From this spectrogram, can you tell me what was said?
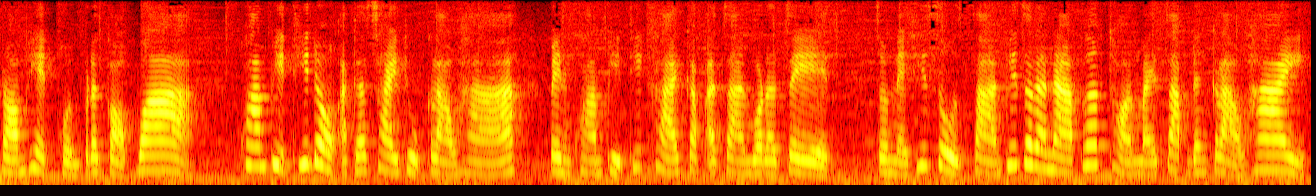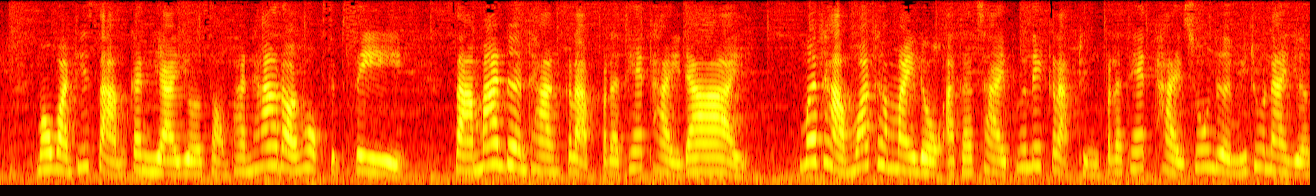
พร้อมเหตุผลประกอบว่า ความผิดที่โด่งอัธชัยถูกกล่าวหา เป็นความผิดที่คล้ายกับอาจารย์วรเจตจนในที่สุดศาลพิจารณาเพิกถอนหมายจับดังกล่าวให้ เมื่อวันที่ 3 กันยายน 2564 สามารถเดินทางกลับประเทศไทยได้ เมื่อถามว่าทำไมโด่งอัธชัยเพิ่งได้กลับถึงประเทศไทยช่วงเดือนมิถุนายน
